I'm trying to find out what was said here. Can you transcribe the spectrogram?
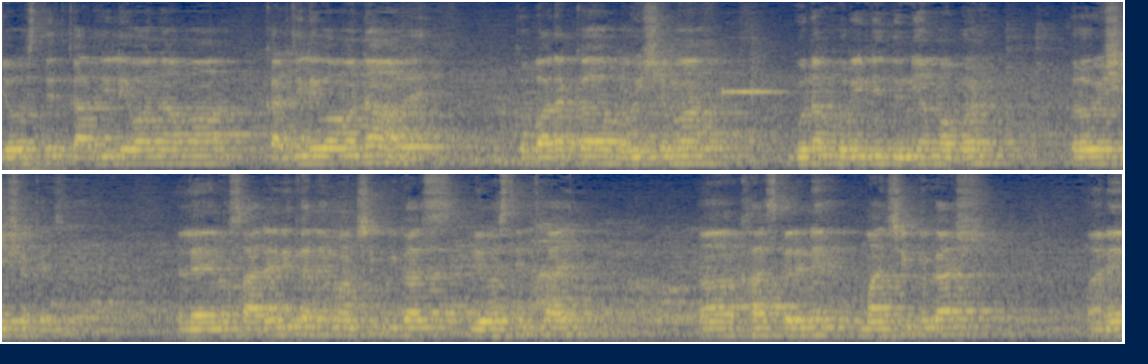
વ્યવસ્થિત કાળજી લેવાનામાં કાળજી લેવામાં ના આવે તો બાળક ભવિષ્યમાં ગુનાખોરીની દુનિયામાં પણ પ્રવેશી શકે છે. એટલે એનો શારીરિક અને માનસિક વિકાસ વ્યવસ્થિત થાય. ખાસ કરીને માનસિક વિકાસ અને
